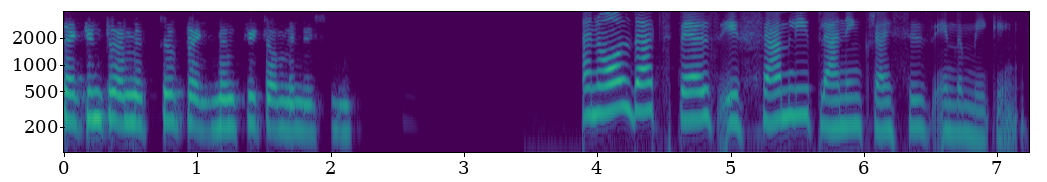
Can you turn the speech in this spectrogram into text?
second trimester pregnancy termination. And all that spells a family planning crisis in the making.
